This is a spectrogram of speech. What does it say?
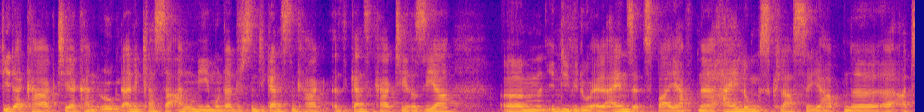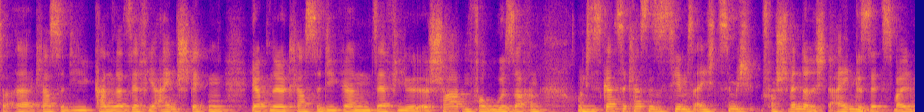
jeder Charakter kann irgendeine Klasse annehmen und dadurch sind die ganzen, Charak die ganzen Charaktere sehr ähm, individuell einsetzbar. Ihr habt eine Heilungsklasse, ihr habt eine äh, äh, Klasse, die kann sehr viel einstecken, ihr habt eine Klasse, die kann sehr viel äh, Schaden verursachen. Und dieses ganze Klassensystem ist eigentlich ziemlich verschwenderisch eingesetzt, weil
